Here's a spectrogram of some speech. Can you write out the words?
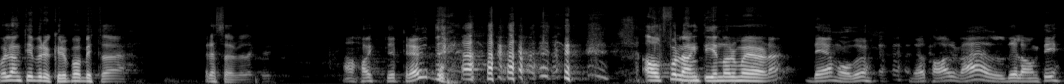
Hvor lang tid bruker du på å bytte reservedekker? Jeg har ikke prøvd. Altfor lang tid når du må gjøre det. Det må du. Det tar veldig lang tid.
